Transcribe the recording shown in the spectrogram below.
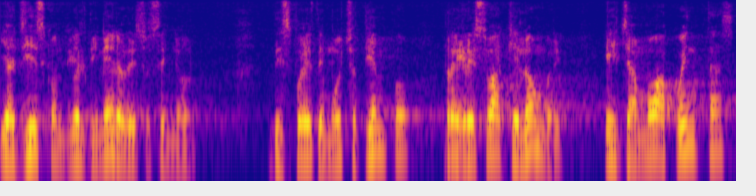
y allí escondió el dinero de su señor. Después de mucho tiempo, regresó aquel hombre y llamó a cuentas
